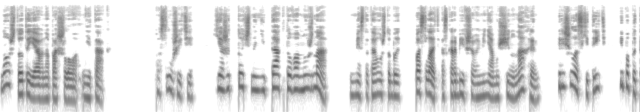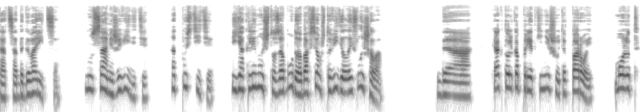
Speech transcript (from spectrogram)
Но что-то явно пошло не так. «Послушайте, я же точно не та, кто вам нужна!» Вместо того, чтобы послать оскорбившего меня мужчину нахрен, решила схитрить и попытаться договориться. «Ну, сами же видите. Отпустите, и я клянусь, что забуду обо всем, что видела и слышала». «Да, как только предки не шутят порой. Может,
